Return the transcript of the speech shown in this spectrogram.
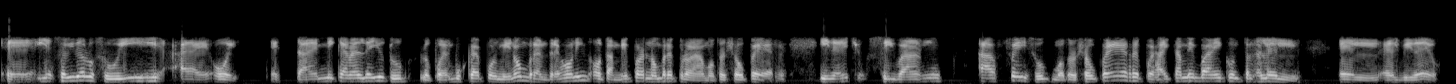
eh, y ese video lo subí eh, hoy está en mi canal de YouTube, lo pueden buscar por mi nombre, Andrés Jonin, o también por el nombre del programa Motor Show PR. Y de hecho, si van a Facebook, Motor Show PR, pues ahí también van a encontrar el, el, el video.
